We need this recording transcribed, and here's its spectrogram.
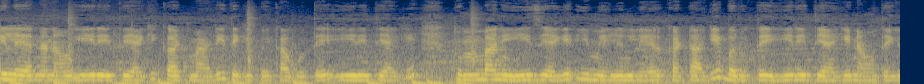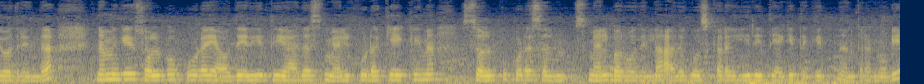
ಈ ಲೇಯರ್ನ ನಾವು ಈ ರೀತಿಯಾಗಿ ಕಟ್ ಮಾಡಿ ತೆಗಿಬೇಕಾಗುತ್ತೆ. ಈ ರೀತಿಯಾಗಿ ತುಂಬಾ ಈಸಿಯಾಗಿ ಈ ಮೇಲಿನ ಲೇಯರ್ ಕಟ್ ಆಗಿ ಬರುತ್ತೆ. ಈ ರೀತಿಯಾಗಿ ನಾವು ತೆಗೆಯೋದ್ರಿಂದ ನಮಗೆ ಸ್ವಲ್ಪ ಕೂಡ ಯಾವುದೇ ರೀತಿಯಾದ ಸ್ಮೆಲ್ ಕೂಡ ಕೇಕಿನ ಸ್ವಲ್ಪ ಕೂಡ ಸ್ಮೆಲ್ ಬರೋದಿಲ್ಲ. ಅದಕ್ಕೋಸ್ಕರ ಈ ರೀತಿಯಾಗಿ ತೆಗೆದ ನಂತರ ನೋಡಿ.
